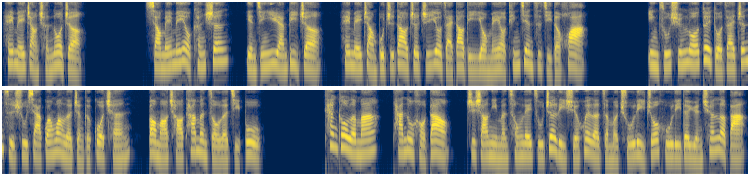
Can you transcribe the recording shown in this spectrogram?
黑莓长承诺着。小梅没有吭声，眼睛依然闭着。黑莓长不知道这只幼崽到底有没有听见自己的话。影族巡逻队躲在榛子树下观望了整个过程。豹毛朝他们走了几步。看够了吗？他怒吼道：“至少你们从雷族这里学会了怎么处理捉狐狸的圆圈了吧？”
